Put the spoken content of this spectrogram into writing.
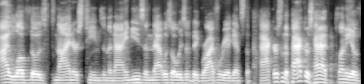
I love those Niners teams in the 90s. And that was always a big rivalry against the Packers. And the Packers had plenty of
